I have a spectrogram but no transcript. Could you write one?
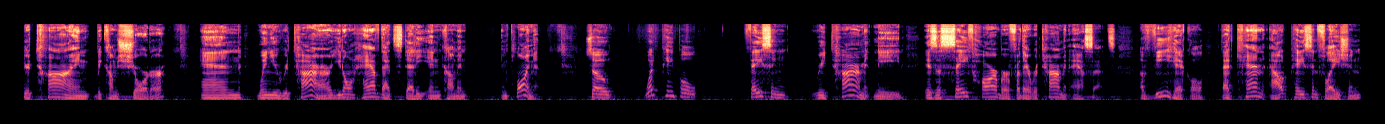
your time becomes shorter. And when you retire, you don't have that steady income and employment. So, what people facing retirement need is a safe harbor for their retirement assets, a vehicle that can outpace inflation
